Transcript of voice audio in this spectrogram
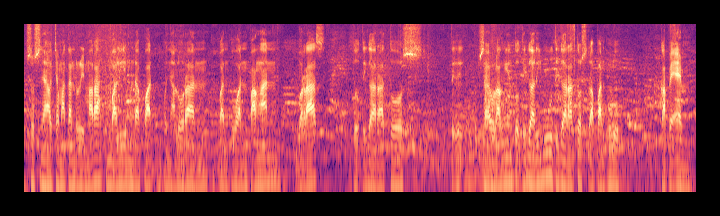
khususnya Kecamatan Darul Imarah, kembali mendapat penyaluran bantuan pangan, beras untuk 300 saya ulangi untuk 3.380 KPM.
